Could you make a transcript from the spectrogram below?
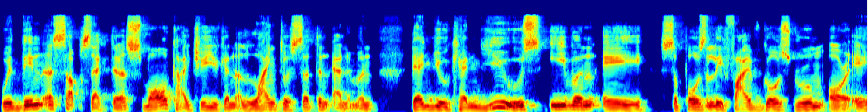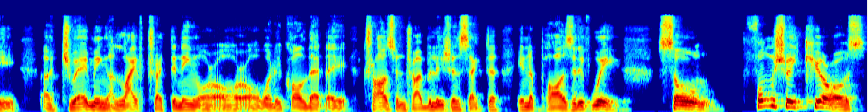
within a subsector, small Tai Chi, you can align to a certain element, then you can use even a supposedly five ghost room or a, a a life threatening, or, or, or what do you call that, a trials and tribulation sector in a positive way. So, feng shui cures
